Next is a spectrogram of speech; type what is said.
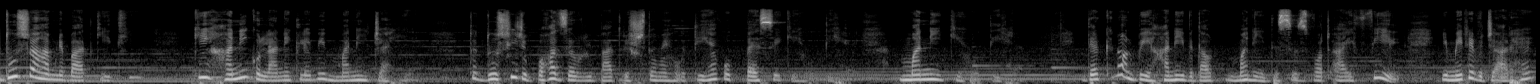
दूसरा हमने बात की थी कि हनी को लाने के लिए भी मनी चाहिए। तो दूसरी जो बहुत ज़रूरी बात रिश्तों में होती है, वो पैसे की होती है मनी की होती है। There can not be honey without money this is what I feel ये मेरे विचार हैं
